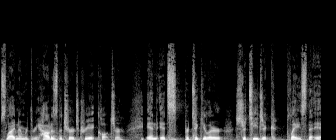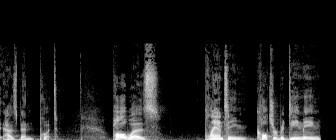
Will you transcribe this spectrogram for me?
Slide number three. How does the church create culture in its particular strategic place that it has been put? Paul was planting culture redeeming,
